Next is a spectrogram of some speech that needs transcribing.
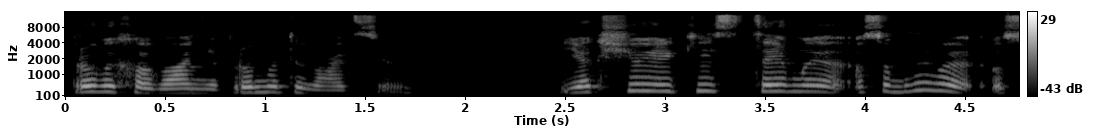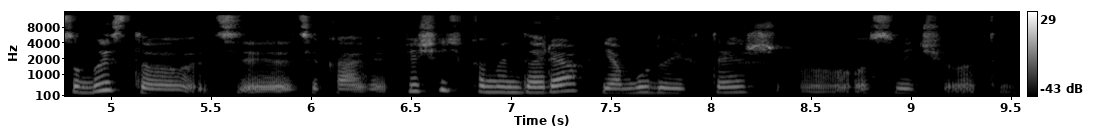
про виховання, про мотивацію. Якщо якісь теми особливо, особисто цікаві, пишіть в коментарях, я буду їх теж е, освічувати.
